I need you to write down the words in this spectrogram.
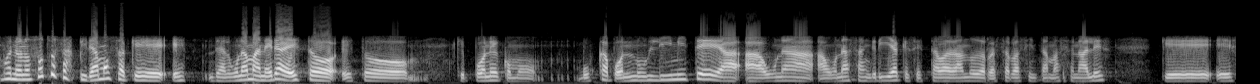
bueno, nosotros aspiramos a que de alguna manera esto, esto que pone como busca poner un límite a, una, a una sangría que se estaba dando de reservas internacionales que es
